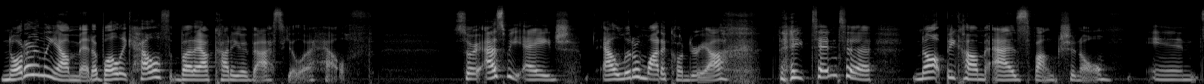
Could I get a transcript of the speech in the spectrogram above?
not only our metabolic health, but our cardiovascular health. So, as we age, our little mitochondria, they tend to not become as functional, and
